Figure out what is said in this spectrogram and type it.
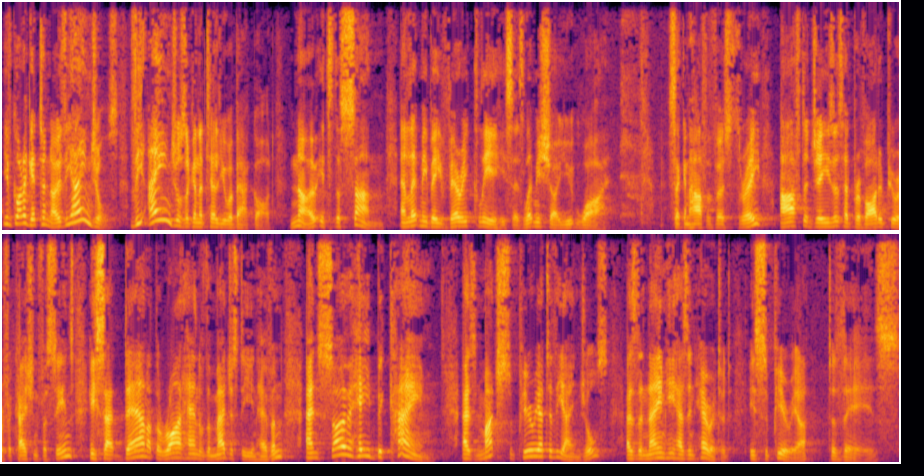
you've got to get to know the angels. The angels are going to tell you about God. No, it's the Son. And let me be very clear, he says. Let me show you why. Second half of verse 3 After Jesus had provided purification for sins, he sat down at the right hand of the majesty in heaven, and so he became as much superior to the angels as the name he has inherited is superior to theirs.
